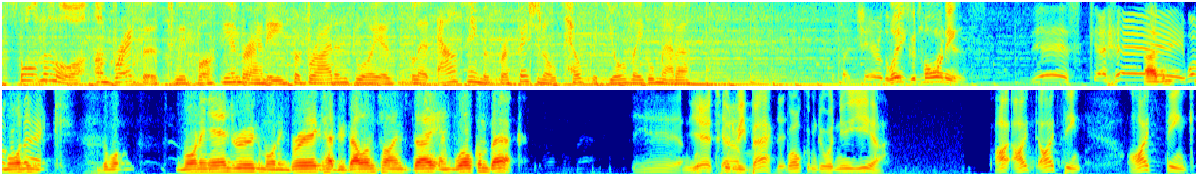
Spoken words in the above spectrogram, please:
Sport and the Law on breakfast with Bossy and Brandy for Bridges Lawyers. Let our team of professionals help with your legal matter. So, Chair of the Lee, West good morning. Yes. Hey, Uh, good welcome morning. back. Good, good morning, Andrew. Good morning, Greg. Happy Valentine's Day and welcome back. Yeah. Yeah, look, it's good to be um, back. th- Welcome to a new year. I, I, I think, I think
